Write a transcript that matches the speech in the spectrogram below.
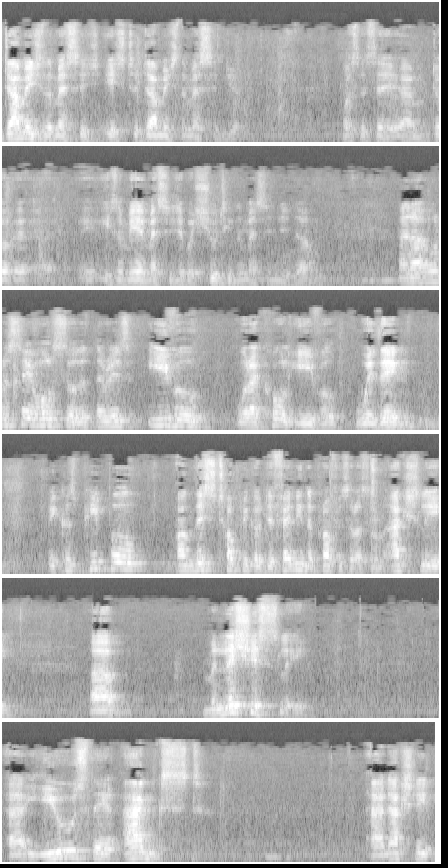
damage the message is to damage the messenger. What's to say, um, uh, uh, he's a mere messenger, but shooting the messenger down. And I want to say also that there is evil, what I call evil, within, because people on this topic of defending the Prophet ﷺ actually uh, maliciously uh, use their angst and actually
